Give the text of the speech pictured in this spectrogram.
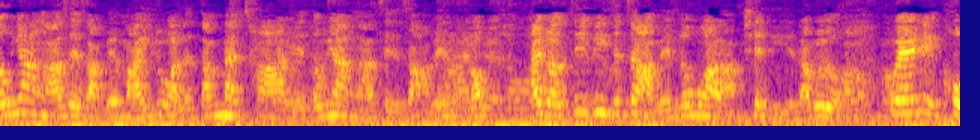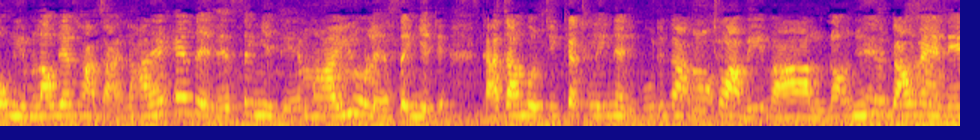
350စာပဲမာကြီးတို့ကလည်းသတ်မှတ်ထားတယ်350စာပဲနော်အဲ့တော့တိတိကျကျပဲလောက်ရတာဖြစ်နေတယ်ဒါပေမဲ့ပွဲတွေခုံတွေမလောက်တဲ့ခါကျရင်လာတဲ့ဧည့်သည်လည်းစိတ်ညစ်တယ်မာကြီးတို့လည်းစိတ်ညစ်တယ်ဒါကြောင့်မို့ဒီကက်ကလေးနဲ့ဒီကူးတကလေးကြွပေးပါလို့နော်အညွှန်းတောင်းမဲ့နေ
